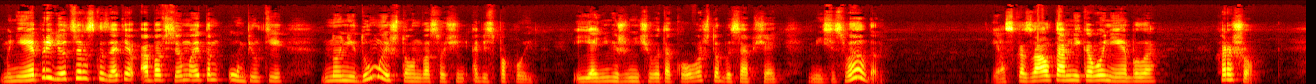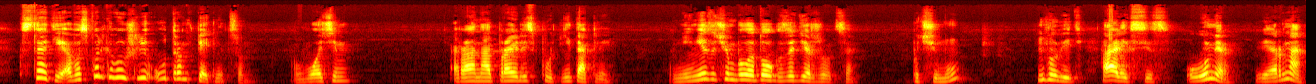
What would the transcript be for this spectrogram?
Мне придется рассказать обо всем этом Умпелте, но не думаю, что он вас очень обеспокоит. И я не вижу ничего такого, чтобы сообщать миссис Уэлдон. Я сказал, там никого не было. Хорошо. Кстати, а во сколько вы ушли утром в пятницу? Восемь. Рано отправились в путь, не так ли? Мне незачем было долго задерживаться. Почему? Ну ведь Алексис умер, верно?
